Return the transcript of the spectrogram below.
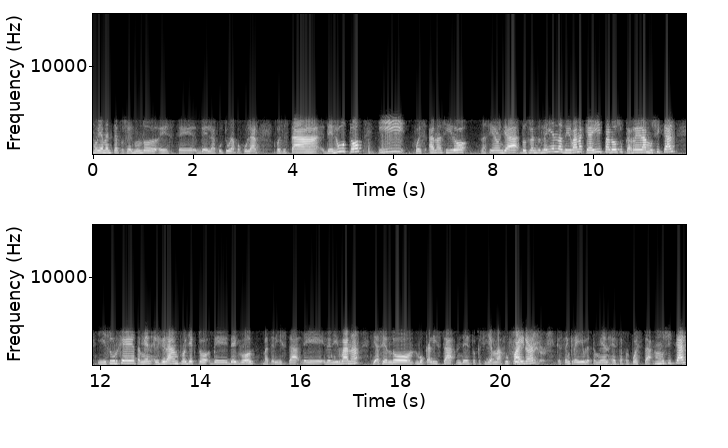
obviamente pues el mundo este de la cultura popular pues está de luto y pues ha nacido nacieron ya dos grandes leyendas Nirvana que ahí paró su carrera musical y surge también el gran proyecto de Dave Grohl baterista de, de Nirvana ya siendo vocalista de esto que se llama Foo Fighters, que está increíble también esta propuesta musical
